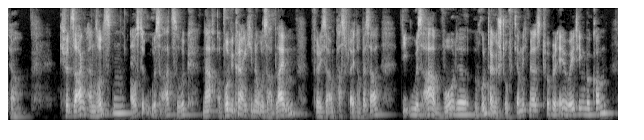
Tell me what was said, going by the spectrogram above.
Ja. Ich würde sagen, ansonsten aus der USA zurück nach, obwohl wir können eigentlich in den USA bleiben, würde ich sagen, passt vielleicht noch besser. Die USA wurde runtergestuft. Sie haben nicht mehr das AAA-Rating bekommen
